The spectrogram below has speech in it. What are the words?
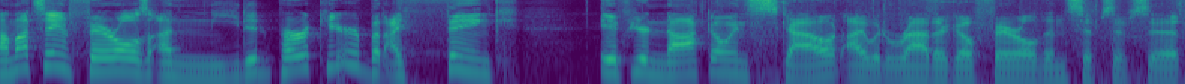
I'm not saying Feral's a needed perk here, but I think if you're not going Scout, I would rather go Feral than Sip Sip Sip.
